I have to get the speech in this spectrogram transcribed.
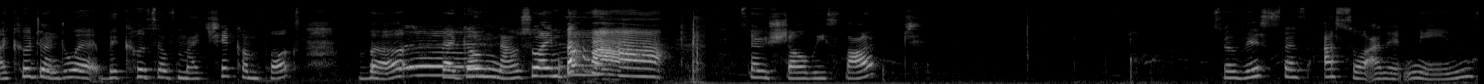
I couldn't do it because of my chicken pox, but they're going now, so I'm back. So shall we start? So this says aso and it means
